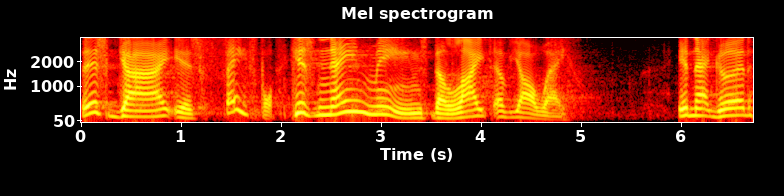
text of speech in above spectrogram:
This guy is faithful. His name means the light of Yahweh. Isn't that good?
